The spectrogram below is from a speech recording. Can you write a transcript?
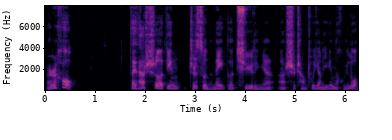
而后在它设定止损的那个区域里面啊，市场出现了一定的回落，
